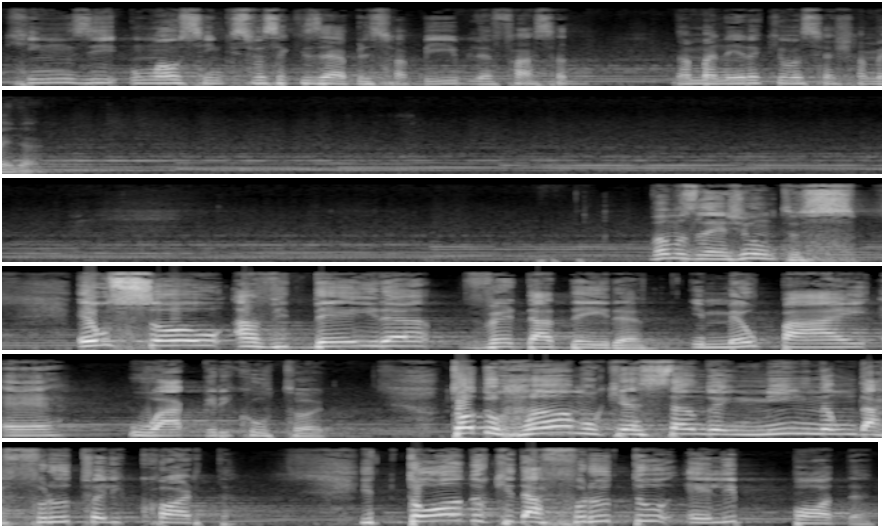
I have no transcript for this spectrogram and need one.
15, 1 ao 5. Se você quiser abrir sua Bíblia, faça da maneira que você achar melhor. Vamos ler juntos? Eu sou a videira verdadeira e meu pai é o agricultor. Todo ramo que estando em mim não dá fruto, ele corta, e todo que dá fruto, ele poda,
